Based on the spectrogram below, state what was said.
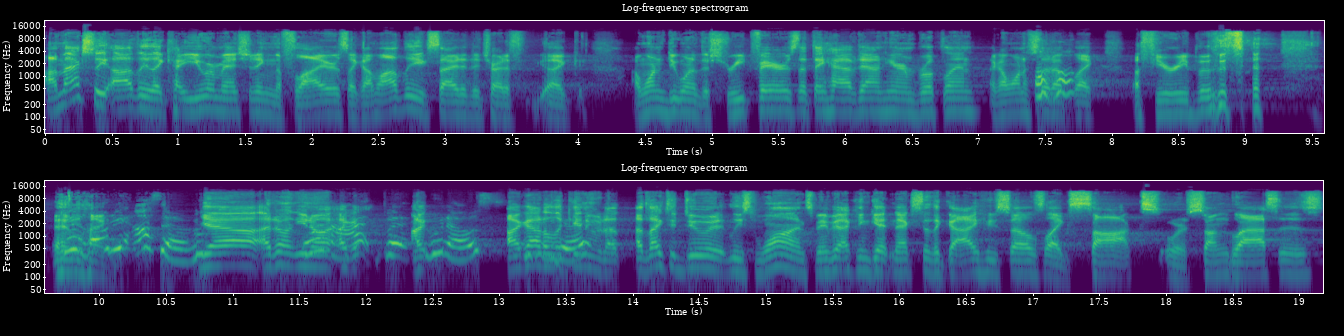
I'm actually oddly like how you were mentioning the flyers. Like I'm oddly excited to try to like I want to do one of the street fairs that they have down here in Brooklyn. Like I want to set uh-huh. up like a Fury booth. and Dude, like, that would be awesome. Yeah, I don't, you know, not, I, but I, who knows? I got to look into it. it. I'd like to do it at least once. Maybe I can get next to the guy who sells like socks or sunglasses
